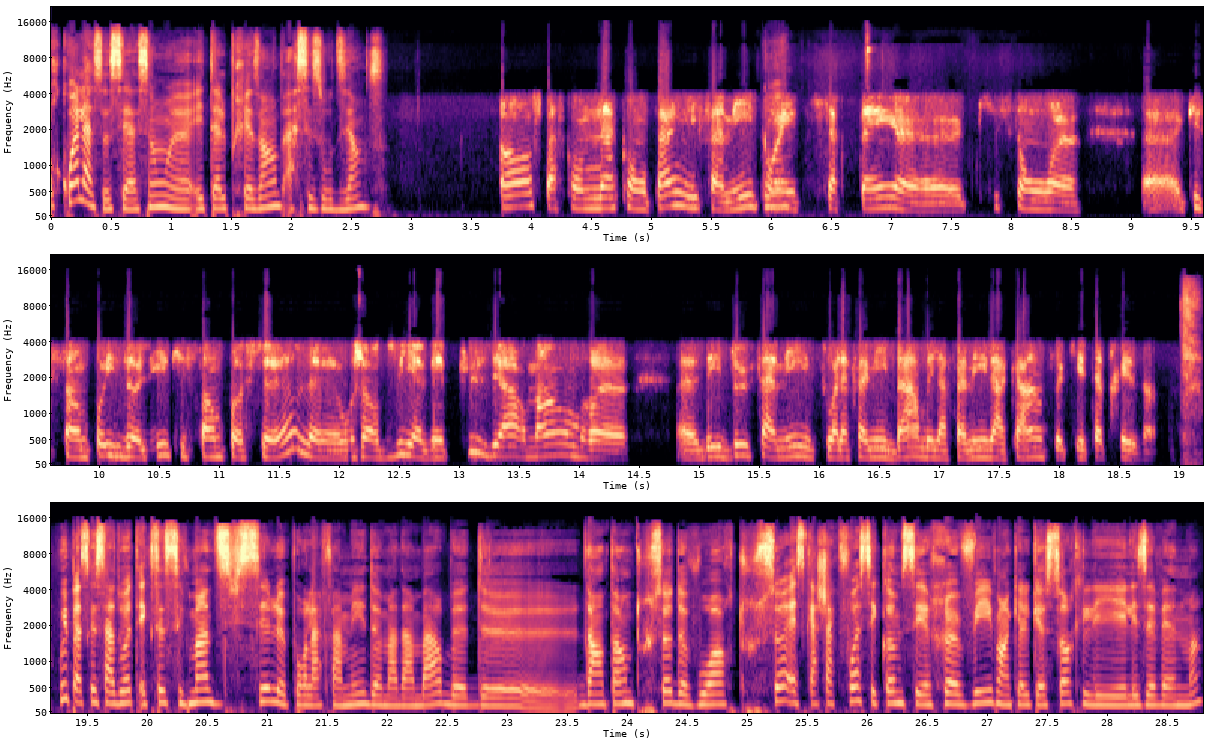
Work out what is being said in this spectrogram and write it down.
Pourquoi l'association euh, est-elle présente à ces audiences? Ah, c'est parce qu'on accompagne les familles pour Oui. être certains euh, qui sont euh, euh, qui se sentent pas isolés, qui se sentent pas seuls. Aujourd'hui, il y avait plusieurs membres des deux familles, soit la famille Barbe et la famille là, qui étaient présents. Oui, parce que ça doit être excessivement difficile pour la famille de Madame Barbe de d'entendre tout ça, de voir tout ça. Est-ce qu'à chaque fois, c'est comme c'est revivre en quelque sorte les, les événements?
